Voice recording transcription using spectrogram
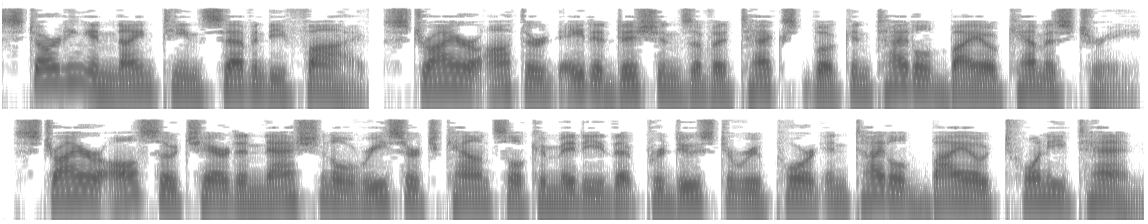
Starting in 1975, Stryer authored eight editions of a textbook entitled Biochemistry. Stryer also chaired a National Research Council committee that produced a report entitled Bio 2010,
